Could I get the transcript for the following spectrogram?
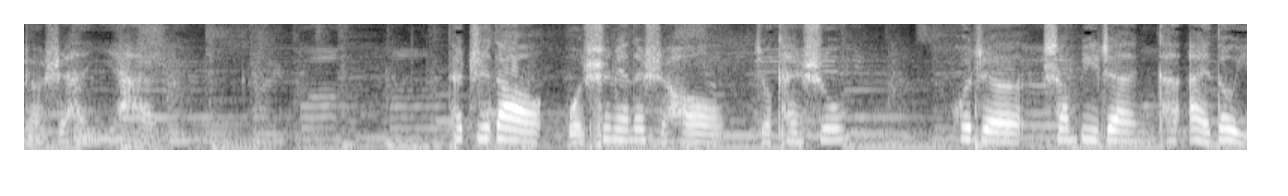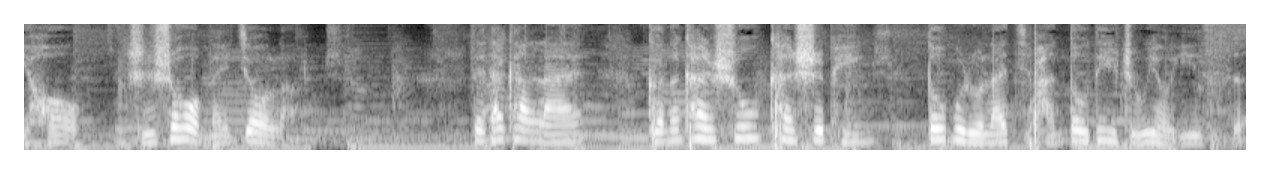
表示很遗憾。他知道我失眠的时候就看书，或者上 B 站看爱豆，以后直说我没救了。在他看来，可能看书看视频都不如来几盘斗地主有意思。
